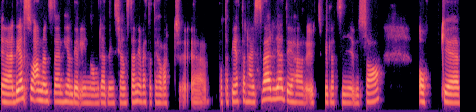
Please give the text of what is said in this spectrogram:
Eh, dels så används det en hel del inom räddningstjänsten. Jag vet att det har varit eh, på tapeten här i Sverige. Det har utbildats i USA. Och eh,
